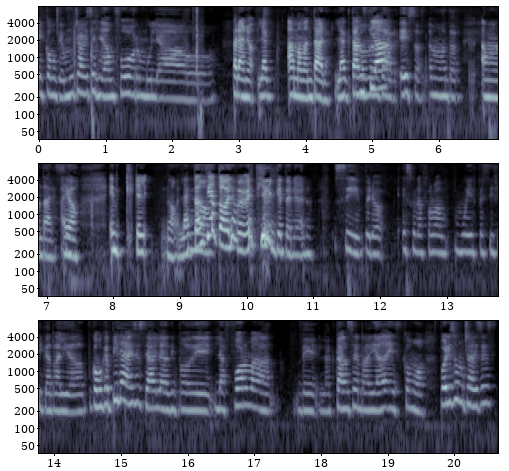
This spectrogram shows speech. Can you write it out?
Es como que muchas veces le dan fórmula o... Para no, la, amamantar. Lactancia. Amamantar, eso, amamantar. Amamantar, ahí va. no, lactancia todos los bebés tienen que tener. Sí, pero es una forma muy específica en realidad. Como que pila a veces se habla tipo de la forma de lactancia en realidad es como por eso muchas veces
